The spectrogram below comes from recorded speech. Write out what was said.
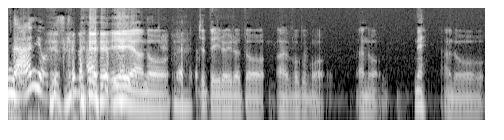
何をですか？いやいや、あの、ちょっといろいろと、あ僕も、あの、ね、あの、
